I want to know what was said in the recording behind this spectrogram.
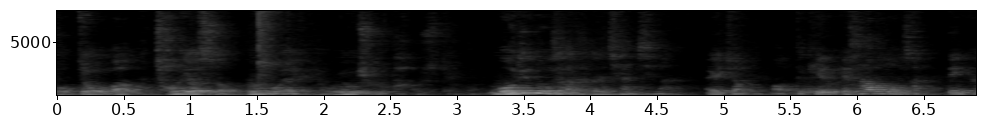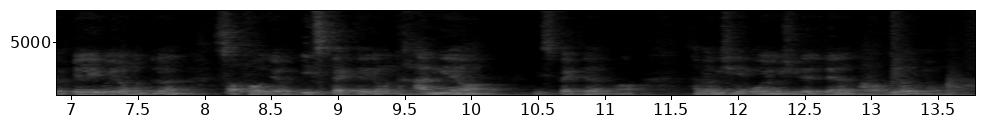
목적어가 절이었어. 그럼 뭐야? 오형식으로 바꿀 수도 있다. 모든 동사가 다 그렇지 않지만. 알겠죠? 어, 특히 이렇게 사고동사, think, believe 이런 것들은 suppose, expect 이런 건 다 가능해요. expect, 어, 삼형식, 오형식이 될 때는 바로 이런 경우다.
